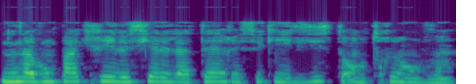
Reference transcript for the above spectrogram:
Nous n'avons pas créé le ciel et la terre et ce qui existe entre eux en vain.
